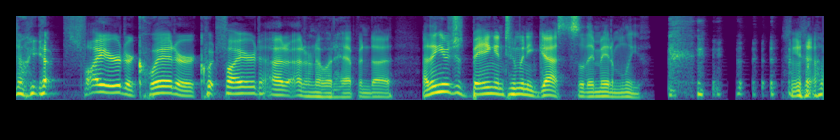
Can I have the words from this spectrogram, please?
No, he got fired or quit or quit fired. I, I don't know what happened. Uh, I think he was just banging too many guests, so they made him leave. you know.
